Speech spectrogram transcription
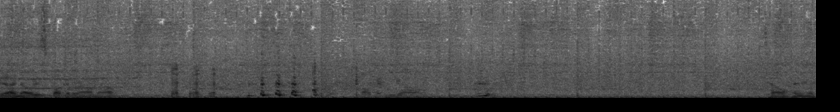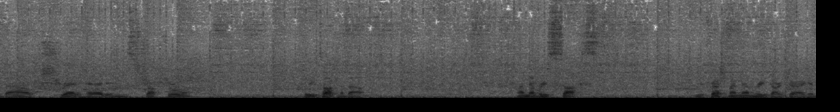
Yeah, I know he's fucking around now. Kum & Go. Tell him about Shredhead and Structural. What are you talking about? My memory sucks. Refresh my memory, Dark Dragon.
